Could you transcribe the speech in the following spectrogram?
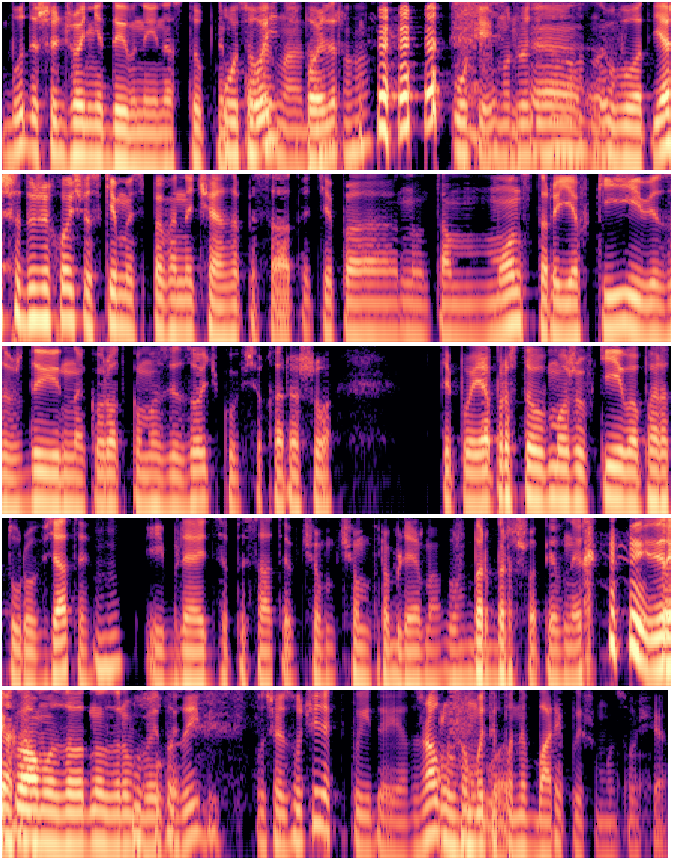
Буде ще Джонні Дивний наступним. О, це Ой, знаю, спойлер. Ага. Окей, ну Джоні Е, Дивного знаю. Вот. Я ще дуже хочу з кимось ПВНЧ записати. Типа, ну там монстр є в Києві, завжди на короткому зв'язочку, все хорошо. Типу, я просто можу в Київ апаратуру взяти Мгм. і, блядь, записати, в чому в чому проблема. В барбершопі в них. І рекламу заодно Ну, слухай, зробити. заїбіть. Лише звучить як типу ідея. Жалко, що ми типу не в барі пишемо вообще.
